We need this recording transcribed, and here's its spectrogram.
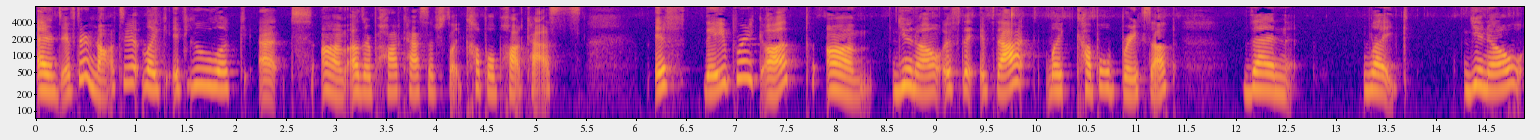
And if they're not to, like if you look at um, other podcasts such as like couple podcasts, if they break up, um, you know, if the if that like couple breaks up, then like you know,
